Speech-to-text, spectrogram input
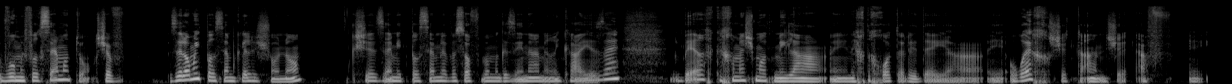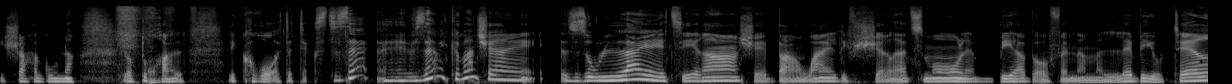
והוא מפרסם אותו. עכשיו, זה לא מתפרסם כלשונו, כשזה מתפרסם לבסוף במגזין האמריקאי הזה. בערך כ-500 מילה אה, נחתכות על ידי העורך, שטען שאף אה, אישה הגונה לא תוכל לקרוא את הטקסט הזה, אה, וזה מכיוון שזו אולי היצירה שבה ויילד אפשר לעצמו להביע באופן המלא ביותר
